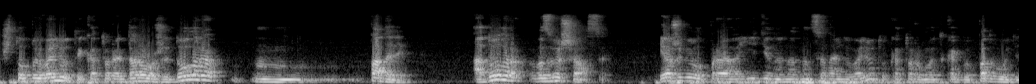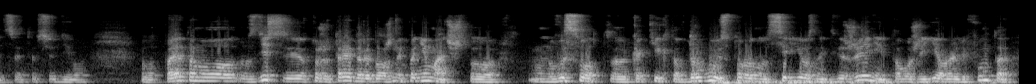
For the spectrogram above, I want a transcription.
чтобы валюты, которые дороже доллара, падали, а доллар возвышался. Я уже говорил про единую наднациональную валюту, к которому это как бы подводится, это все дело. Вот, поэтому здесь тоже трейдеры должны понимать, что высот каких-то в другую сторону серьезных движений, того же евро или фунта,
